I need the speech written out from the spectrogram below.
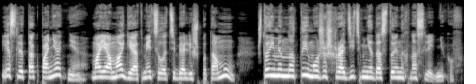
Если так понятнее, моя магия отметила тебя лишь потому, что именно ты можешь родить мне достойных наследников,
